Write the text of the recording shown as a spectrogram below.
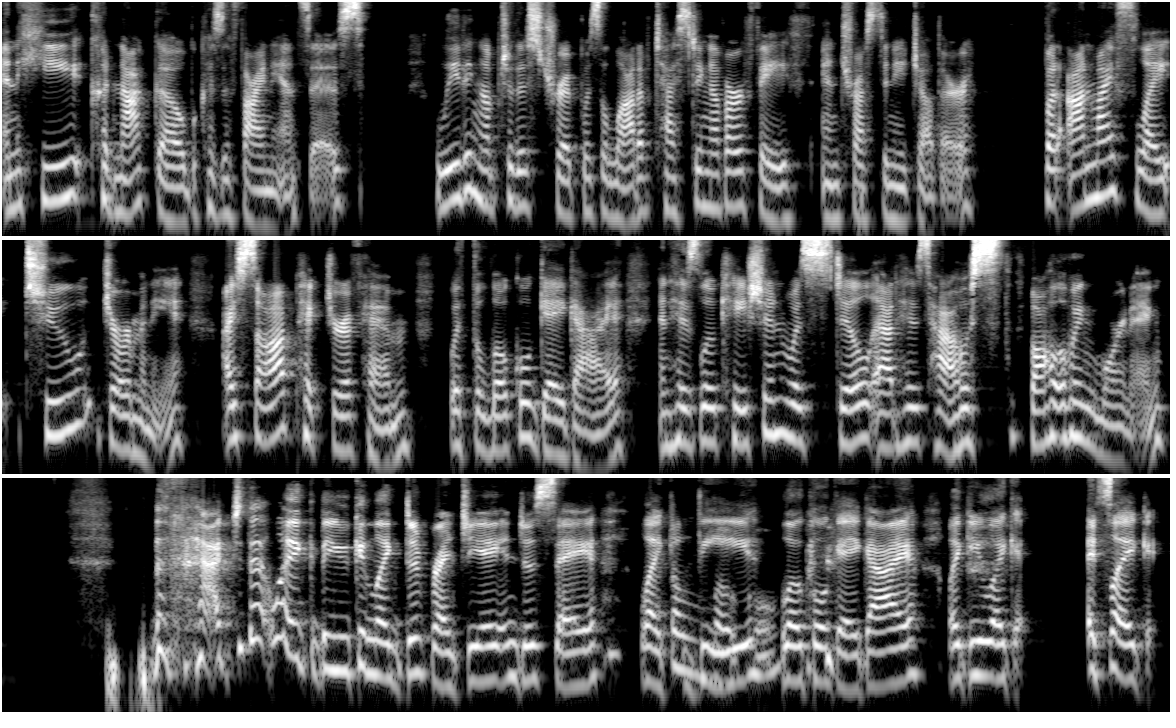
and he could not go because of finances. Leading up to this trip was a lot of testing of our faith and trust in each other. But on my flight to Germany, I saw a picture of him with the local gay guy, and his location was still at his house the following morning. The fact that like that you can like differentiate and just say like the, The local. local. gay guy, like you like it's like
